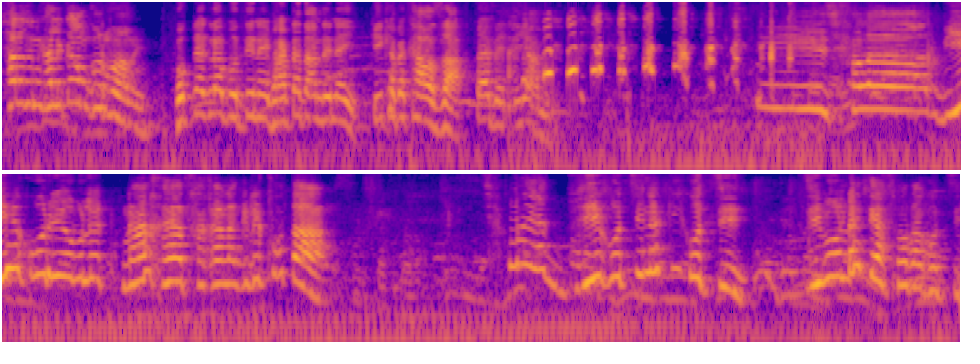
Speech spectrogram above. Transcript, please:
সারাদিন খালি কাম করব আমি। ভোক লাগলে বুদ্ধি নেই ভাতটা টানতে নেই কি খাবে খাওয়া যা তাই বেশি আমি শালা বিয়ে করিও বলে না খায়া থাকা না গেলে কথা? শালা এক বিয়ে করছি না কি করছি? জীবনটাই তেজপাতা করছি।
